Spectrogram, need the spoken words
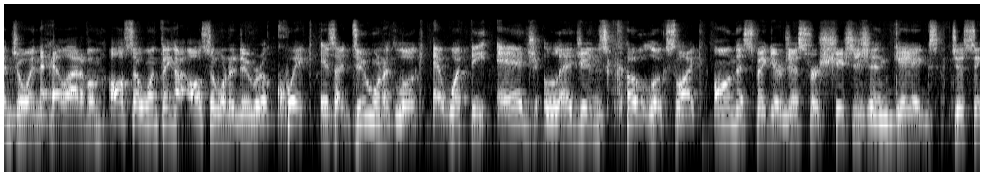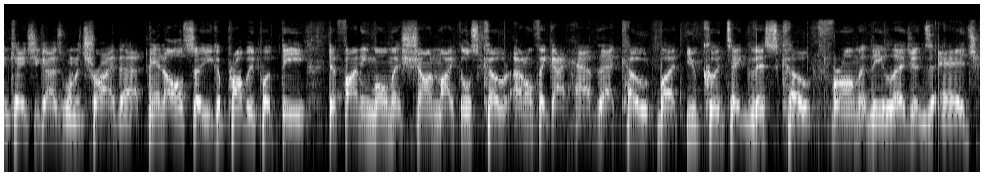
enjoying the hell out of them. Also, one thing I also want to do real quick is I do want to look at what the Edge Legends coat looks like on this figure just for shishes and gigs, just in case you guys want to try that. And also, you could probably put the Defining Moment Shawn Michaels coat. I don't think I have that coat, but you could take this coat from the Legends Edge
